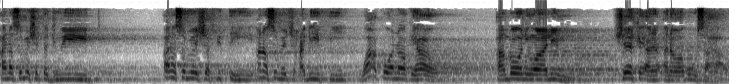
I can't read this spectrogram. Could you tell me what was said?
anasomesha tajwid anasomesha fiqhi anasomesha hadithi. Wako wanawake hao ambao ni waalimu. Shekhe anawagusa hao.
